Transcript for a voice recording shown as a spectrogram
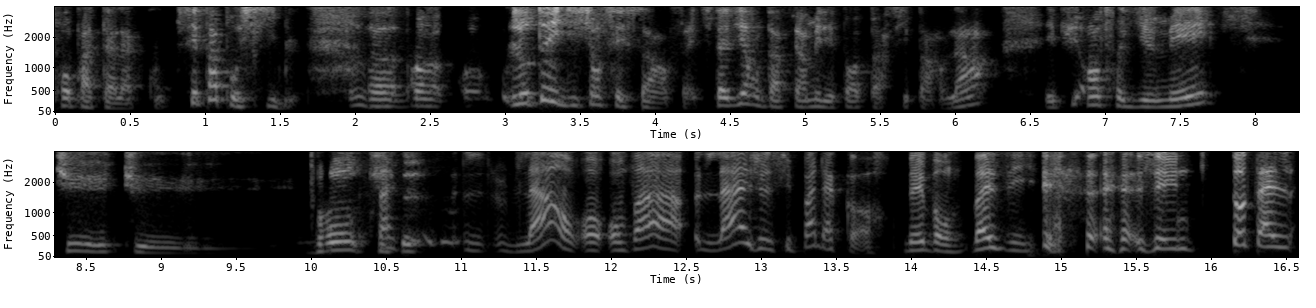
propre à Talakou. C'est pas possible. Mmh. Euh, euh, L'auto-édition, c'est ça en fait. C'est-à-dire, on t'a fermé les portes par-ci par-là, et puis entre guillemets, tu, tu, bon, tu là, on, va, là, je suis pas d'accord. Mais bon, vas-y. j'ai une totale,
